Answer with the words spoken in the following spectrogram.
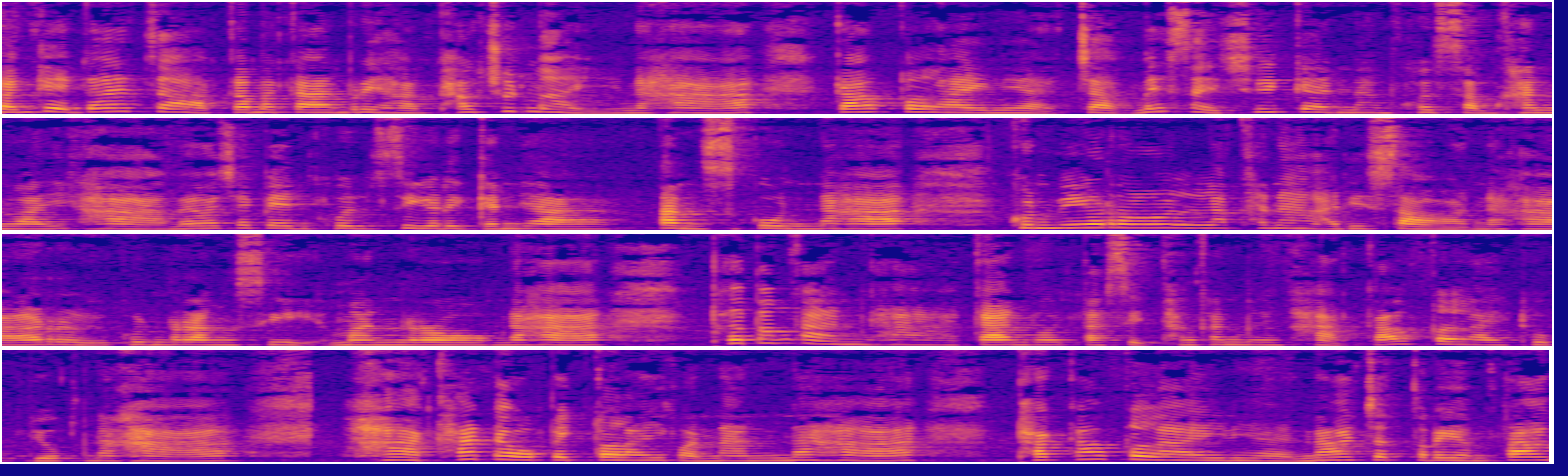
สังเกตได้จากกรรมการบริหารพรรคชุดใหม่นะคะก้าวไกลเนี่ยจะไม่ใส่ชื่อแกนนำคนสำคัญไว้ค่ะ ไม่ว่าจะเป็นคุณสิริกัญญาตันสกุลนะคะ คุณวิโรจน์ลัคนาอดิศรนะคะ หรือคุณรังสีมันโรมนะคะ เพื่อป้องกันค่ะการโดนตัดสิทธิ์ทางการเมืองหากก้าวไกลถูกยุบนะคะ หากคาดเดาไปไกลกว่านั้นนะคะพักเก้าไกลเนี่ยน่าจะเตรียมตั้ง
